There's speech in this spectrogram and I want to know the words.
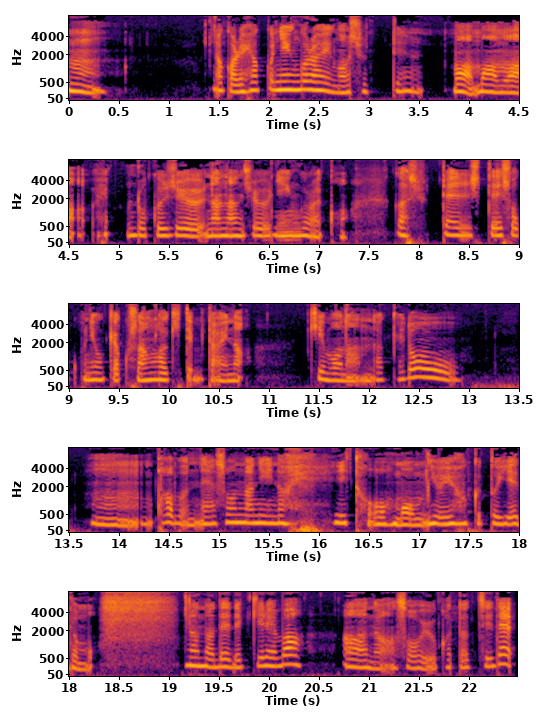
うん。だから100人ぐらいが出店、まあまあまあ、60、70人ぐらいか、が出店して、そこにお客さんが来てみたいな規模なんだけど、うん、多分ね、そんなにいないと思う。ニューヨークといえども。なので、できれば、あの、そういう形で、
